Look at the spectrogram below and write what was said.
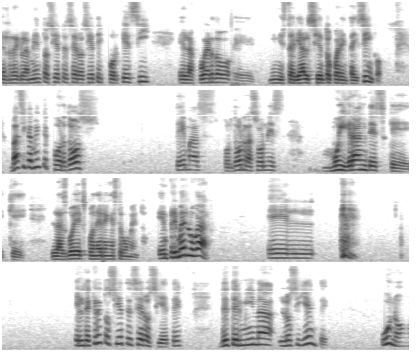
el reglamento 707 y por qué sí el acuerdo eh, ministerial 145? Básicamente por dos temas, por dos razones muy grandes que, las voy a exponer en este momento. En primer lugar, el, decreto 707 determina lo siguiente. Uno,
